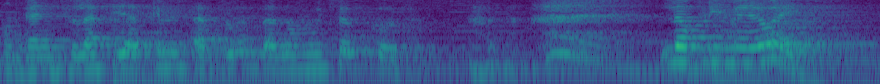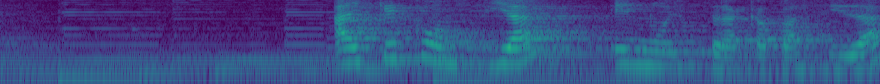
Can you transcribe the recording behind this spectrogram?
organizo las ideas que me están preguntando muchas cosas. Lo primero es, hay que confiar en nuestra capacidad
